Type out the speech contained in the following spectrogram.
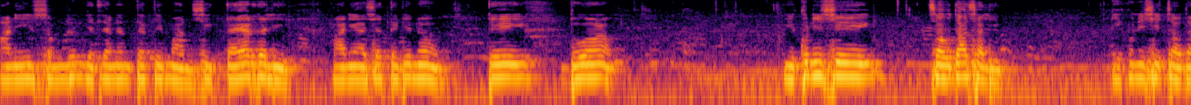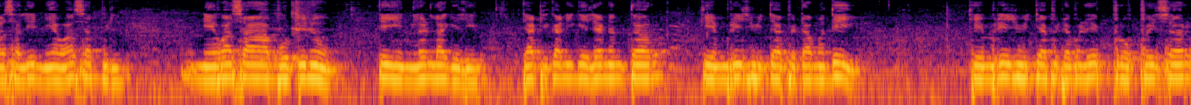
आणि समजून घेतल्यानंतर ती मानसिक तयार झाली. आणि अशा तऱ्हेनं ते दोन एकोणीसशे चौदा साली एकोणीसशे चौदा साली नेवासा पिल नेवासा बोटीनं ते इंग्लंडला गेले. त्या ठिकाणी गेल्यानंतर केम्ब्रिज विद्यापीठामध्ये केम्ब्रिज विद्यापीठामध्ये प्रोफेसर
